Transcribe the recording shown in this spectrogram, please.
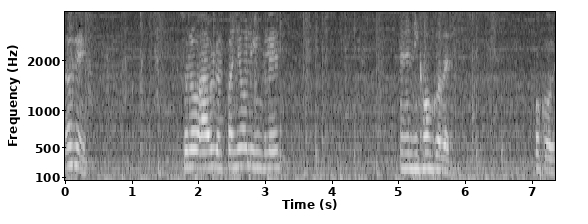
Ok. Solo hablo español, inglés, eh, nihongo desu. Poco de.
